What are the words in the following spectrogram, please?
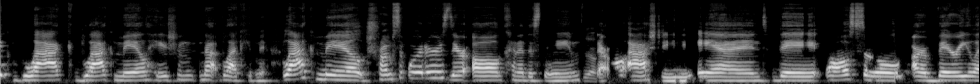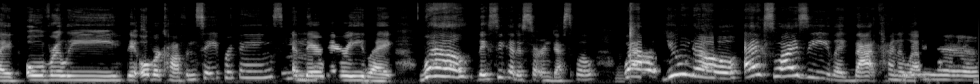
like black black male Haitian not black ma- black male Trump supporters they're all kind of the same Yeah. they're all ashy and they also are very like overly they overcompensate for things Mhm. and they're very like well they speak at a certain decibel well you know XYZ like that kind of level Yeah.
